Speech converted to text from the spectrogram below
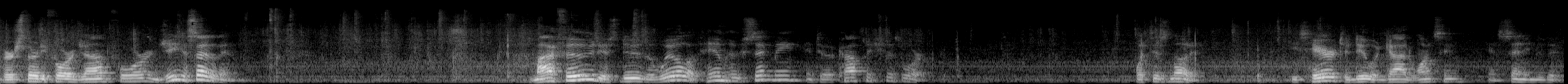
Verse 34 of John 4, and Jesus said to them, My food is to do the will of him who sent me and to accomplish his work. What's his motive? He's here to do what God wants him and sent him to do.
